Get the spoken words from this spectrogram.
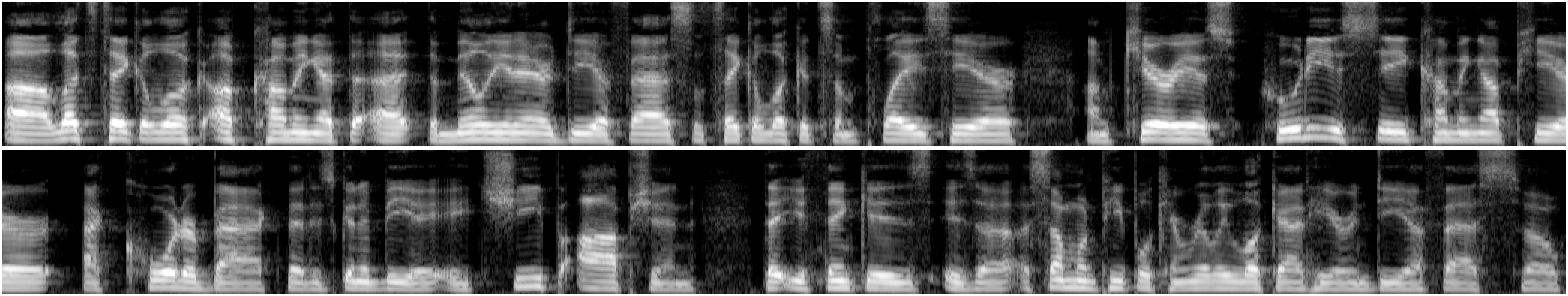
Uh, let's take a look upcoming at the at the Millionaire DFS. Let's take a look at some plays here. I'm curious, who do you see coming up here at quarterback that is going to be a, a, cheap option that you think is is a, a, someone people can really look at here in DFS? So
